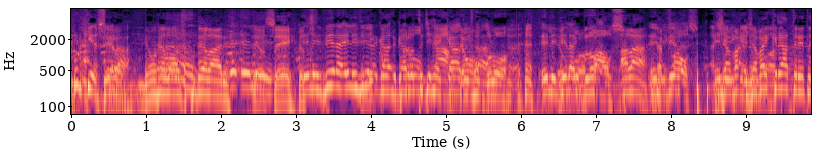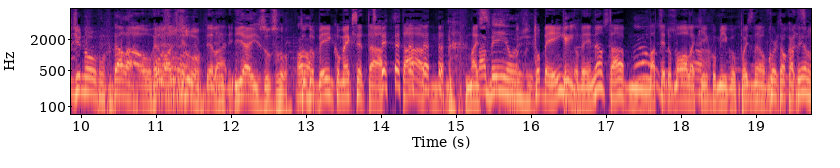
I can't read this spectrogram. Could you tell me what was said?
Por que será? Deu um relógio pro Delari. Ele, Eu sei, eu Ele vira, ele vira Ele garoto de um recados. Deu um rublô. Ele vira um rublô. Falso. Olha lá, É ele vira- falso. Achei já vai, ele já vai criar treta de novo. Dá lá o relógio Zuzu. do Delari. E aí, Zuzu? Tudo bem? Como é que você tá? Tá, mas... Tá bem hoje. Tô bem, Quem? tô bem. Não, você tá batendo bola aqui comigo. Pois não. Cortar o cabelo?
